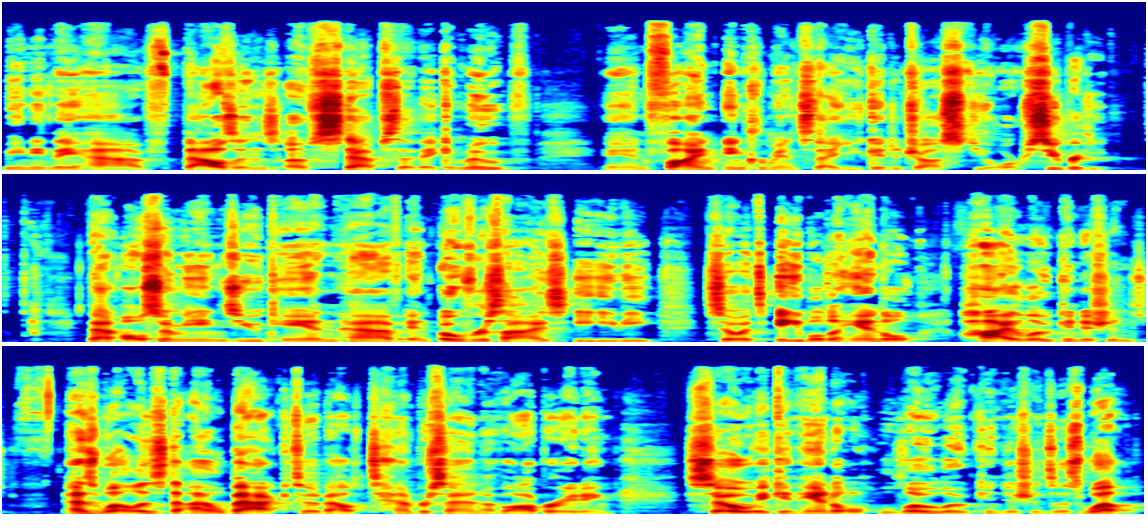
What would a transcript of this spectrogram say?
meaning they have thousands of steps that they can move and fine increments that you could adjust your superheat. That also means you can have an oversized EEV so it's able to handle high load conditions, as well as dial back to about 10% of operating so it can handle low load conditions as well.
